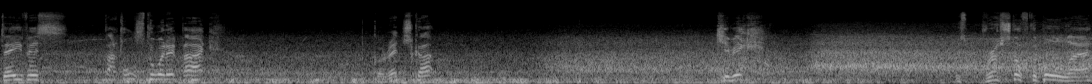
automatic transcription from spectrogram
Davies battles to win it back. Goretzka. Kimmich. Was brushed off the ball there.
